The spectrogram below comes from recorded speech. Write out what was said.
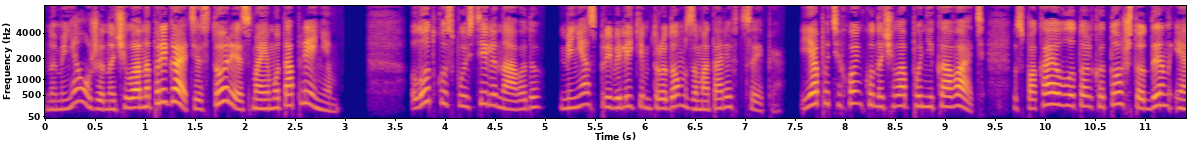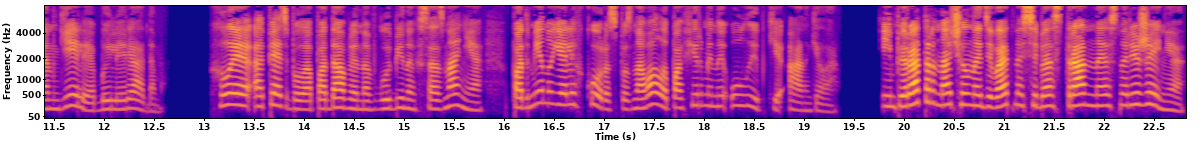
но меня уже начала напрягать история с моим утоплением. Лодку спустили на воду, меня с превеликим трудом замотали в цепи. Я потихоньку начала паниковать. Успокаивало только то, что Дэн и Ангелия были рядом. Хлея опять была подавлена в глубинах сознания, подмену я легко распознавала по фирменной улыбке ангела. Император начал надевать на себя странное снаряжение.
